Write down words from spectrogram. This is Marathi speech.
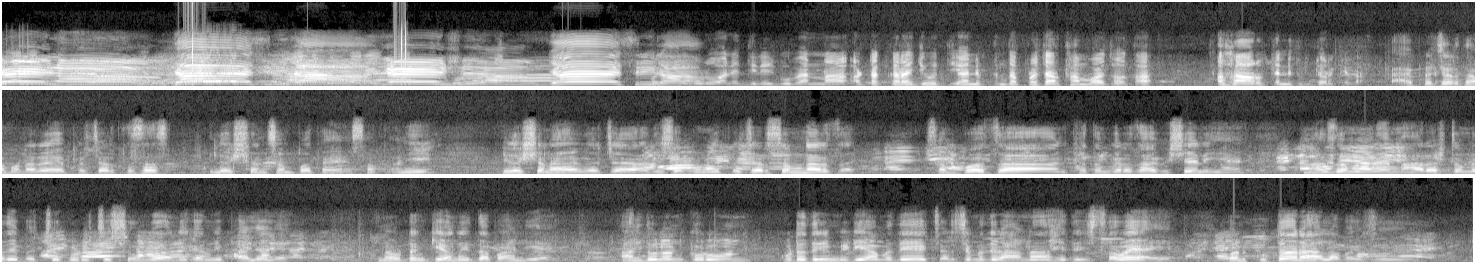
जय श्रीराम. जय श्रीराम. जय श्रीराम जय बच्चू श्रीराम कडू आणि दिनेश बुब यांना अटक करायची होती आणि त्यांचा प्रचार थांबवायचा होता असा आरोप त्यांनी तुमच्यावर केला. काय प्रचार थांबवणार आहे? प्रचार तसाच इलेक्शन संपत आहे. आणि इलेक्शन आयोगाच्या आदेशाप्रमाणे प्रचार संपणारच आहे. संपवायचा आणि खतम करायचा हा विषय नाही आहे. माझं म्हणणं आहे महाराष्ट्रामध्ये बच्चू कडूचे सोंग अनेकांनी पाहिलेले आहे. नौटंकी अनेकदा पाहिली आहे. आंदोलन करून कुठंतरी मीडियामध्ये चर्चेमध्ये राहणं हे त्याची सवय आहे. पण कुठं राहायला पाहिजे?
